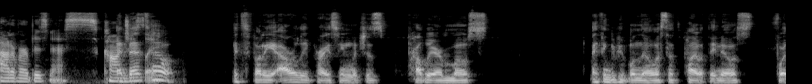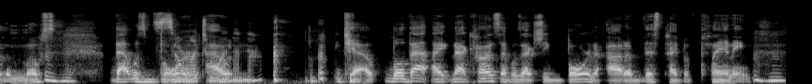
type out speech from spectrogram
out of our business And that's consciously? how it's funny, hourly pricing, which is probably our most I think if people know us, that's probably what they know us for the most. Mhm. That was born So out. Yeah, well, that I, that concept was actually born out of this type of planning. Mhm.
